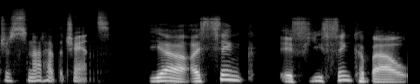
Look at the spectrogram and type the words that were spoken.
just not have the chance. Yeah, I think if you think about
